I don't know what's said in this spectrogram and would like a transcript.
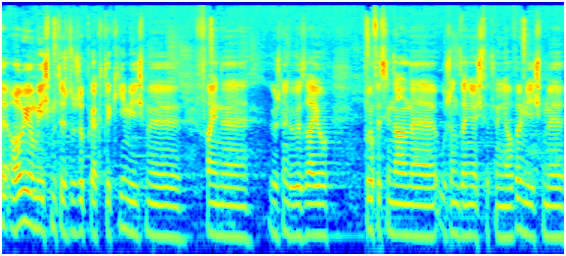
teorią mieliśmy też dużo praktyki, mieliśmy fajne różnego rodzaju profesjonalne urządzenia oświetleniowe, mieliśmy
